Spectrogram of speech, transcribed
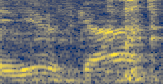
all you hear, Scott.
